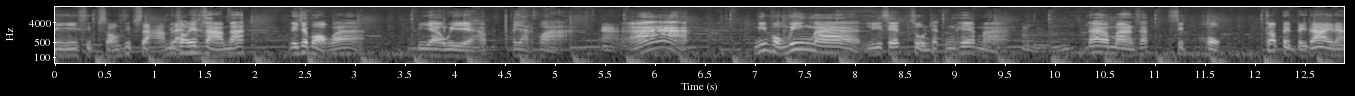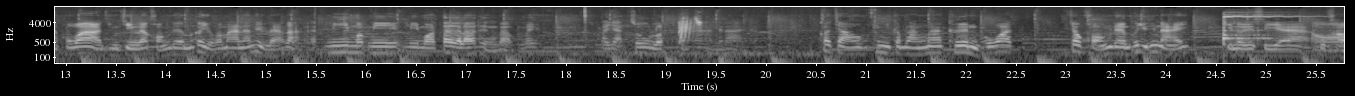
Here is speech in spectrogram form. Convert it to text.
มี 12 13 แหละสองสิบสามนะ นี่จะบอกว่า BRV อะครับประหยัดกว่าอ่าอ่า นี่ผมวิ่งมารีเซ็ตศูนย์จากกรุงเทพมา อืมได้ประมาณสัก 16 ก็เป็นไปได้นะ เพราะว่าจริง ๆ แล้วของเดิมมันก็อยู่ประมาณนั้นอยู่แล้วล่ะ มีมมีมีมอเตอร์แล้วถึงแบบไม่ประหยัดสู้รถข้างหน้าไม่ได้ครับก็จะเอาที่มีกำลังมากขึ้น เพราะว่าเจ้าของเดิมเขาอยู่ที่ไหน อินโดนีเซียอ๋อภูเขา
